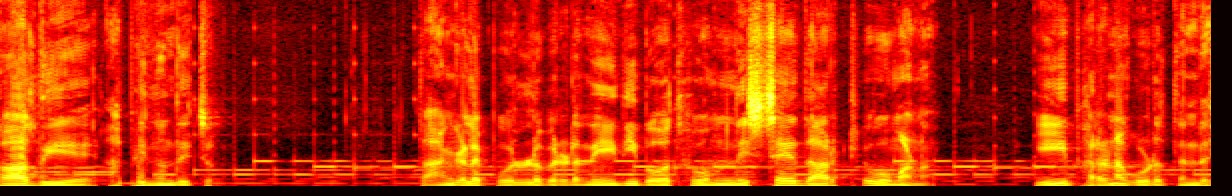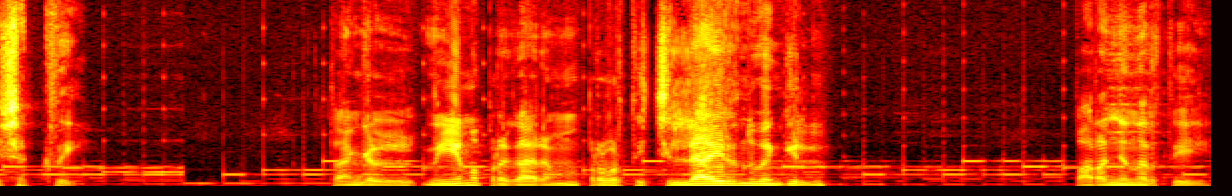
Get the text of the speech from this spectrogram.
ഖാദിയെ അഭിനന്ദിച്ചു. താങ്കളെപ്പോലുള്ളവരുടെ നീതിബോധവും നിശ്ചയദാർഢ്യവുമാണ് ഈ ഭരണകൂടത്തിന്റെ ശക്തി. താങ്കൾ നിയമപ്രകാരം പ്രവർത്തിച്ചില്ലായിരുന്നുവെങ്കിൽ പറഞ്ഞു നിർത്തി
